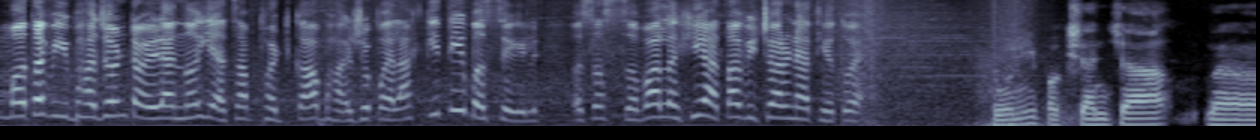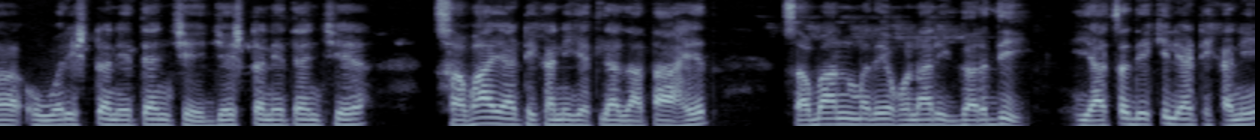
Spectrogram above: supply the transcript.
मतविभाजन टळल्यानं याचा फटका भाजपला किती बसेल असा सवालही आता विचारण्यात येतोय. दोन्ही पक्षांच्या वरिष्ठ नेत्यांचे ज्येष्ठ नेत्यांचे सभा या ठिकाणी घेतल्या जात आहेत. सभांमध्ये होणारी गर्दी याचं देखील या ठिकाणी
